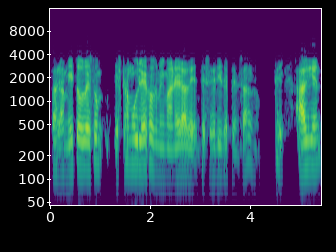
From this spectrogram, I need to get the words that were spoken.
para mí todo esto está muy lejos de mi manera de, ser y de pensar, ¿no? Que alguien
